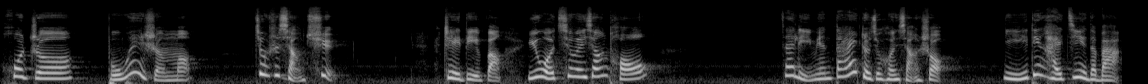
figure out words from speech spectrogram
或者不为什么，就是想去。这地方与我气味相投，在里面待着就很享受。你一定还记得吧？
